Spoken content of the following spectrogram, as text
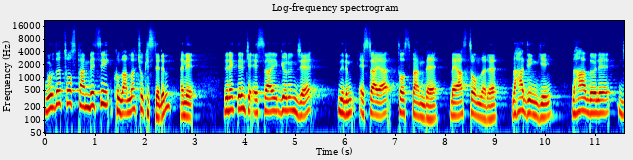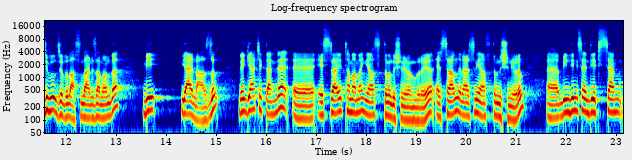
Burada toz pembesi kullanmak çok istedim. Hani direkt dedim ki Esra'yı görünce dedim Esra'ya toz pembe, beyaz tonları, daha dingin, daha böyle cıvıl cıvıl aslında aynı zamanda bir yer lazım. Ve gerçekten de e, Esra'yı tamamen yansıttığını düşünüyorum buraya. Esra'nın enerjisini yansıttığını düşünüyorum. E, bildiğiniz hani diyetisyen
